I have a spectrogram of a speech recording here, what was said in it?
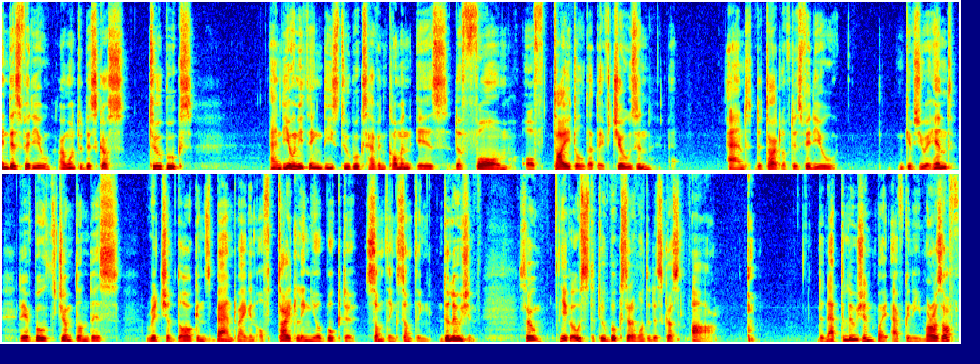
In this video I want to discuss two books and the only thing these two books have in common is the form of title that they've chosen and the title of this video gives you a hint. They have both jumped on this Richard Dawkins bandwagon of titling your book the something something delusion. So here goes, the two books that I want to discuss are The Net Delusion by Evgeny Morozov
